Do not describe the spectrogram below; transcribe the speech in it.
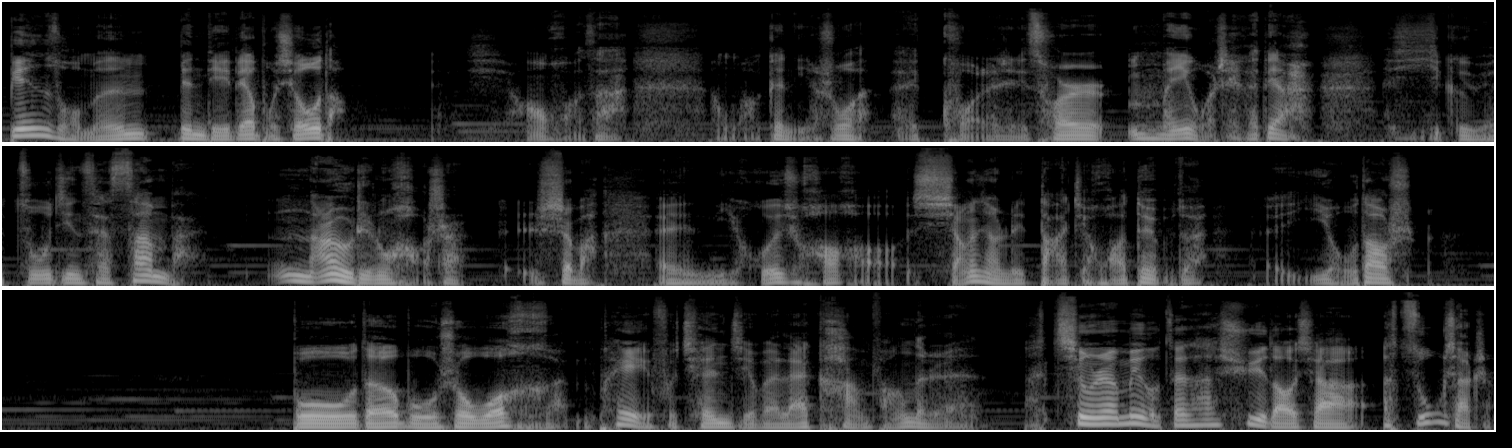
边锁门边喋喋不休道：“小伙子，我跟你说，哎，过来这村没我这个店一个月租金才三百，哪有这种好事是吧？哎，你回去好好想想这大姐话，对不对？有道是。不得不说，我很佩服前几位来看房的人。”竟然没有在他絮叨下租下这，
